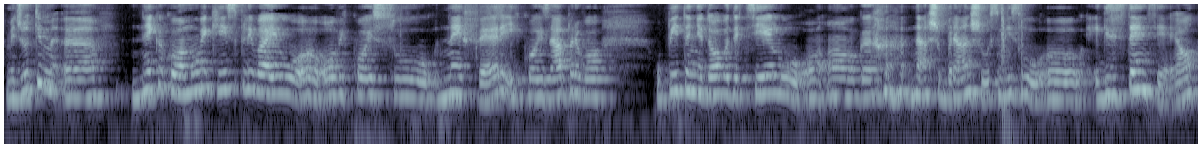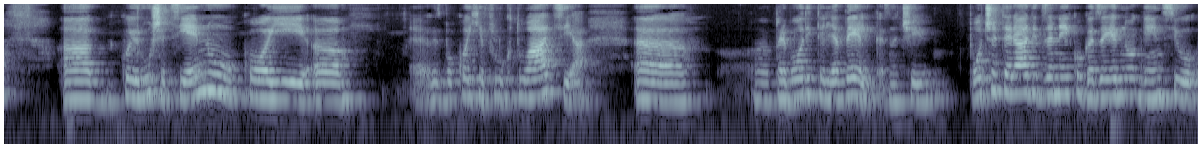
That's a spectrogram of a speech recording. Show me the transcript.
Međutim, nekako vam uvijek isplivaju ovi koji su ne fair i koji zapravo u pitanje dovode cijelu ovoga, našu branšu u smislu egzistencije, jel? Koji ruše cijenu, koji, zbog kojih je fluktuacija prevoditelja velika. Znači, počnete raditi za nekoga, za jednu agenciju,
